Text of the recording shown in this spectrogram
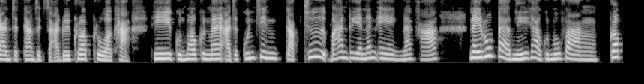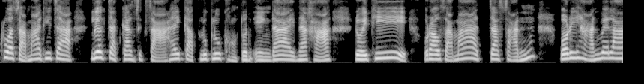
การจัดการศึกษาโดยครอบครัวค่ะ ที่คุณพ่อคุณแม่อาจจะคุ้นชินกับชื่อบ้านเรียนนั่นเองนะคะ ในรูปแบบนี้ค่ะคุณผู้ฟังครอบครัวสามารถที่จะเลือกจัดการศึกษาให้กับลูกๆของตนเองได้นะคะ โดยที่เราสามารถจัดสรรบริหารเวลา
